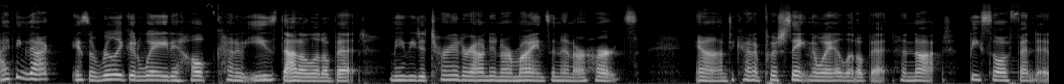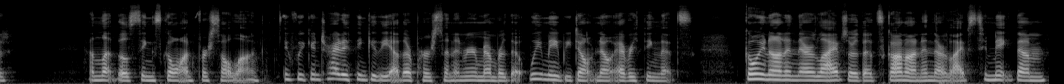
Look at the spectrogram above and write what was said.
I think that is a really good way to help kind of ease that a little bit, maybe to turn it around in our minds and in our hearts, and to kind of push Satan away a little bit and not be so offended and let those things go on for so long. If we can try to think of the other person and remember that we maybe don't know everything that's going on in their lives or that's gone on in their lives to make them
